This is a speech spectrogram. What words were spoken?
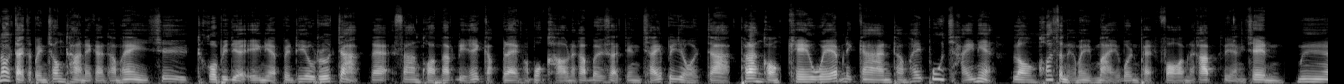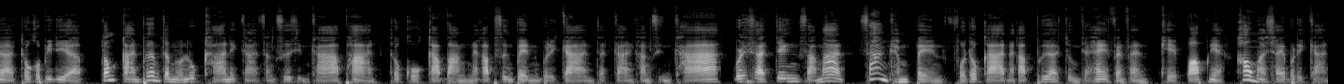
นอกจากจะเป็นช่องทางในการทำให้ชื่อ Tokopedia เองเนี่ยเป็นที่รู้จักและสร้างความภักดีให้กับแบรนด์ของพวกเขานะครับ บริษัทยังใช้ประโยชน์จากพลังของ K-Wave ในการทำให้ผู้ใช้เนี่ยลองข้อเสนอใหม่ๆ บนแพลตฟอร์มนะครับตัวอย่างเช่น เมื่อ Tokopedia ต้องการเพิ่มจำนวนลูกค้าในการสั่งซื้อสินค้าผ่าน t o k o k a b a n g นะครับซึ่งเป็นบริการจัดการคลังสินค้า บริษัทจึงสามารถสร้างแคมเปญ photo card นะครับเพื่อจูงใจให้แฟนๆ K-POP เนี่ยเข้ามาใช้บริการ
